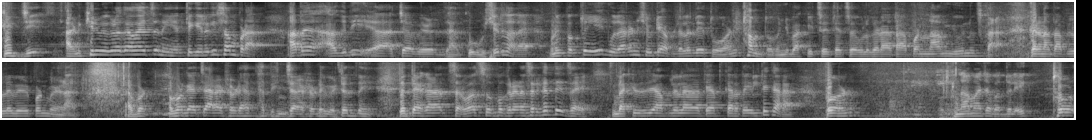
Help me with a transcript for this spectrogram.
की जे आणखीन वेगळं काय व्हायचं नाही ते गेलं की संपणार. आता अगदी आजच्या वेळ झा- खूप उशीर झाला आहे म्हणून फक्त एक उदाहरण शेवटी आपल्याला देतो आणि थांबतो. म्हणजे बाकीचं त्याचं उलगडा आता आपण नाम घेऊनच करा. कारण आता आपल्याला वेळ पण मिळणार. आपण आपण काय चार आठवडे आता तीन चार आठवडे भेटत नाही. तर त्या काळात सर्वात सोपं करण्यासारखं तेच आहे. बाकीचं जे आपल्याला त्यात करता येईल ते करा. पण नामाच्याबद्दल एक थोड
